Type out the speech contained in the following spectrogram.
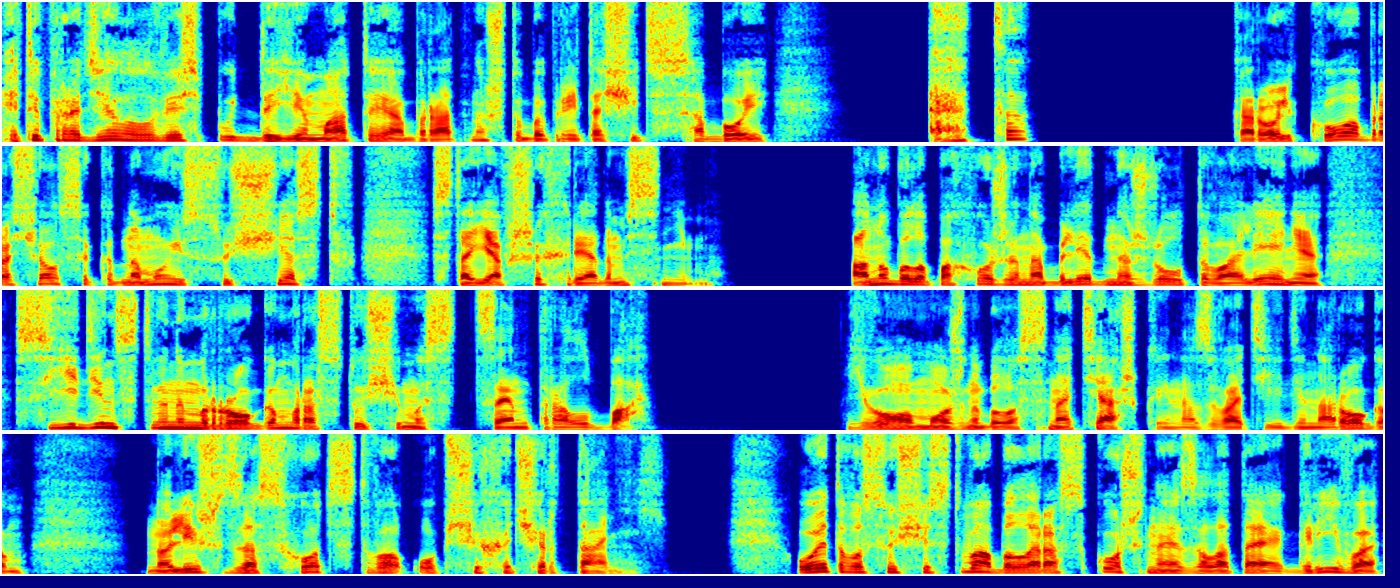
И ты проделал весь путь до Ямата и обратно, чтобы притащить с собой это?» Король Ко обращался к одному из существ, стоявших рядом с ним. Оно было похоже на бледно-желтого оленя с единственным рогом, растущим из центра лба. Его можно было с натяжкой назвать единорогом, но лишь за сходство общих очертаний. У этого существа была роскошная золотая грива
